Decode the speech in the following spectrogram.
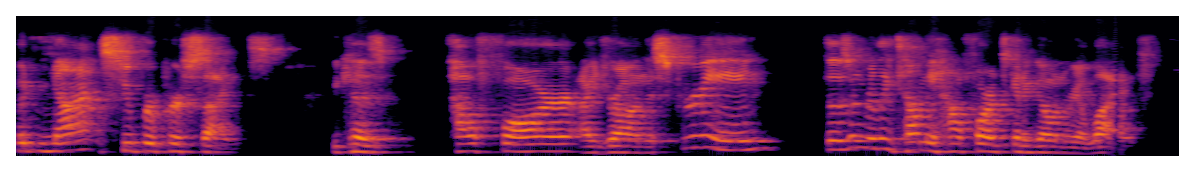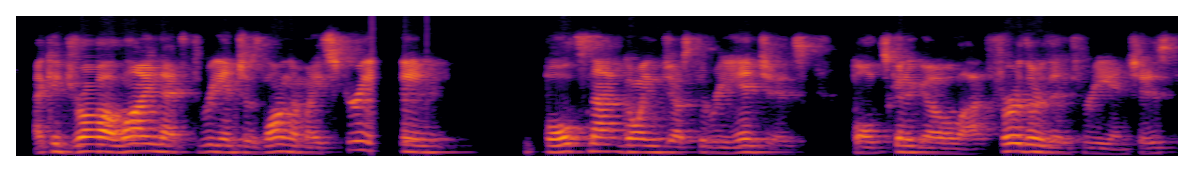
but not super precise because how far I draw on the screen doesn't really tell me how far it's going to go in real life. I could draw a line that's three inches long on my screen. Bolt's not going just three inches. Bolt's going to go a lot further than three inches,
